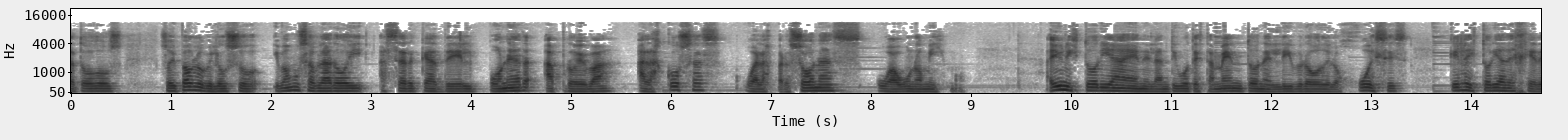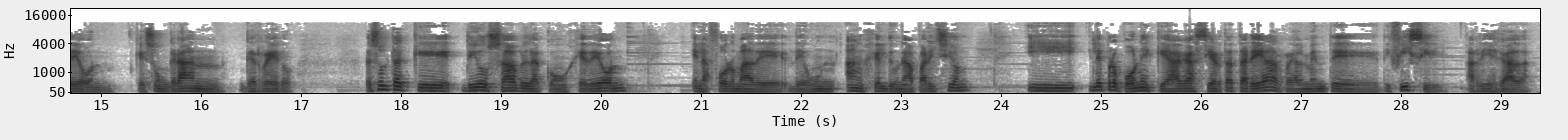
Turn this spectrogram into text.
a todos, soy Pablo Veloso y vamos a hablar hoy acerca del poner a prueba a las cosas o a las personas o a uno mismo. Hay una historia en el Antiguo Testamento, en el libro de los jueces, que es la historia de Gedeón, que es un gran guerrero. Resulta que Dios habla con Gedeón en la forma de, de un ángel, de una aparición, y le propone que haga cierta tarea realmente difícil, arriesgada.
